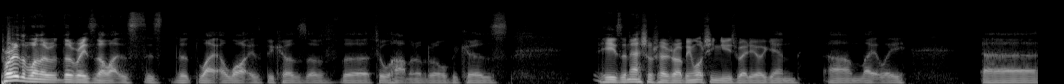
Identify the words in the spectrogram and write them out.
probably the one of the, reasons I like this is that like a lot is because of the Phil Hartman of it all because he's a national treasure. I've been watching news radio again um lately. Uh,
